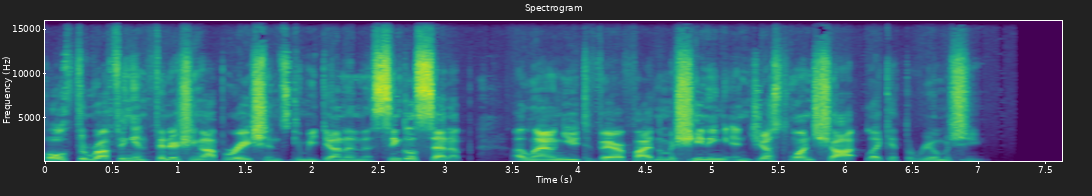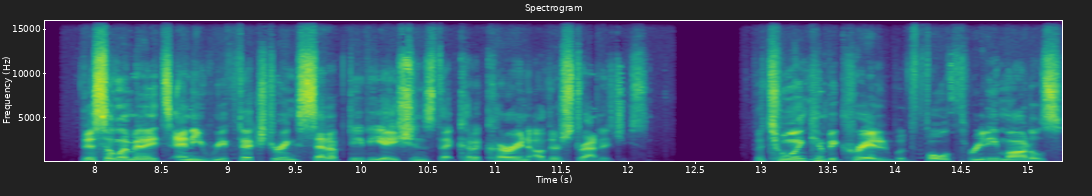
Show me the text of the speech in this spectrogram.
Both the roughing and finishing operations can be done in a single setup, allowing you to verify the machining in just one shot like at the real machine. This eliminates any refixturing setup deviations that could occur in other strategies. The tooling can be created with full 3D models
